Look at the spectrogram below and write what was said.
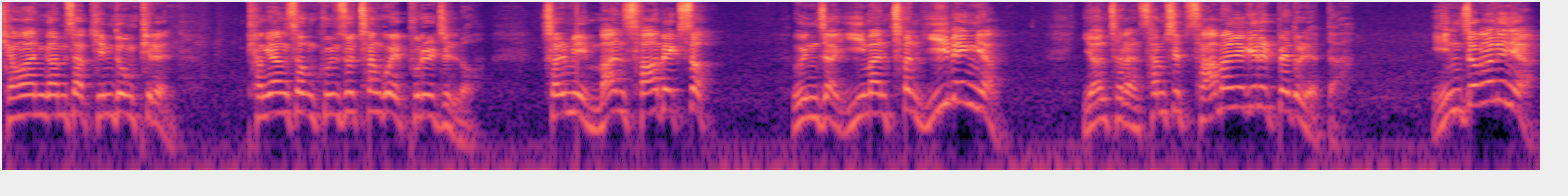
평안감사 김동필은 평양성 군수창고에 불을 질러 절미 만 400석, 은자 2만 1200량, 연철한 34만여 개를 빼돌렸다. 인정하느냐?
